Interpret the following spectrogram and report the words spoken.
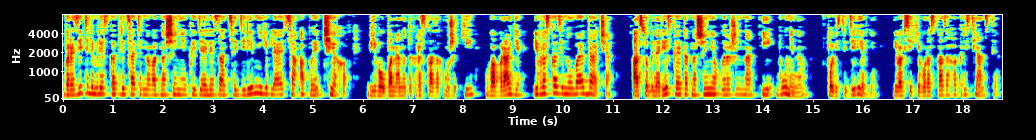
Выразителем резко отрицательного отношения к идеализации деревни является А.П. Чехов в его упомянутых рассказах «Мужики», «Во враге» и в рассказе «Новая дача», а особенно резко это отношение выражено и Буниным в повести «Деревня», и во всех его рассказах о крестьянстве.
